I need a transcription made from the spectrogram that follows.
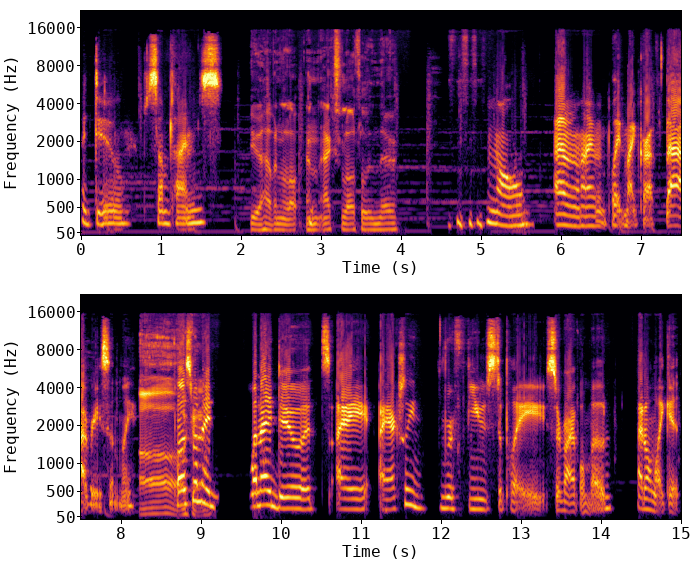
I do sometimes. Do you have an, an axolotl in there? No, I don't know. I haven't played Minecraft that recently. Oh, Plus, okay. when I when I do, it's I I actually refuse to play survival mode. I don't like it.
